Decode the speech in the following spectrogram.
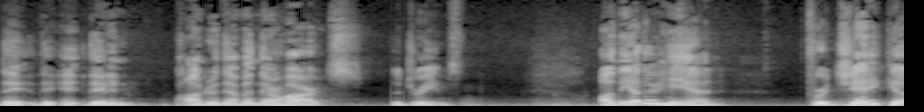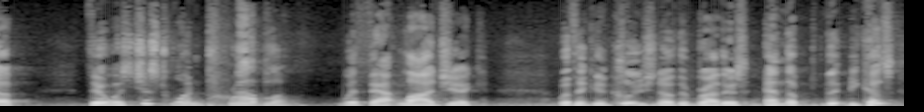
they, they, they didn't ponder them in their hearts, the dreams. On the other hand, for Jacob, there was just one problem with that logic, with the conclusion of the brothers, and the, the because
